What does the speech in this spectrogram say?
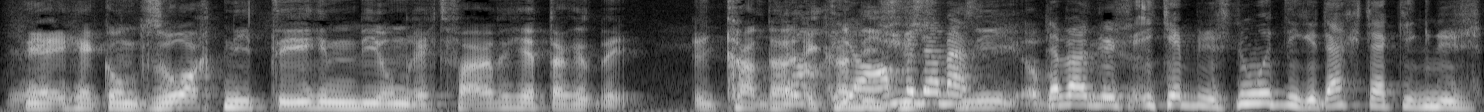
Jij, jij komt zo hard niet tegen die onrechtvaardigheid dat je, nee, ik ga, dat, ik ga ja, die maar dat was, niet dat was dus, ik heb dus nooit niet gedacht dat ik dus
